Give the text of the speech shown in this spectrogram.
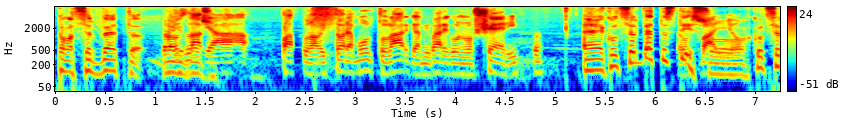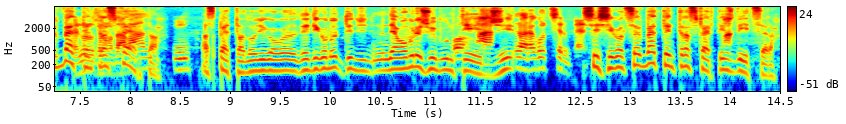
Però il Servette però Slavia ha fatto una vittoria molto larga, mi pare con lo Sheriff. Eh, col Servette stesso, col Servette in trasferta. Aspetta, lo dico, ti dico, ti, andiamo pure sui punteggi. Oh, ah, no, col Servette. Sì, sì, col Servette in trasferta in ah. Svizzera.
